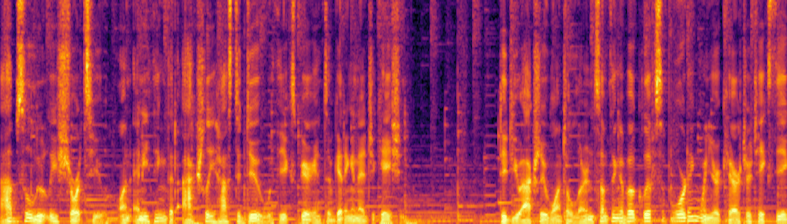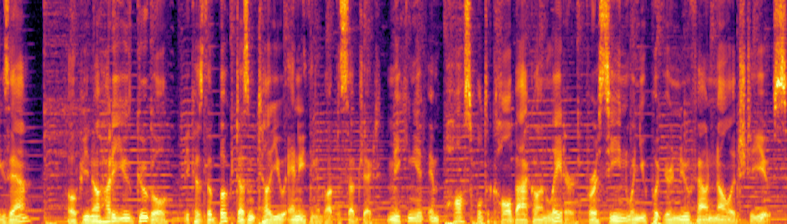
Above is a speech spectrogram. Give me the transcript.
absolutely shorts you on anything that actually has to do with the experience of getting an education. Did you actually want to learn something about glyphs of warding when your character takes the exam? Hope you know how to use Google, because the book doesn't tell you anything about the subject, making it impossible to call back on later for a scene when you put your newfound knowledge to use.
